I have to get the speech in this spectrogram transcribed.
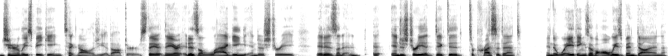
generally speaking technology adopters. They they are it is a lagging industry. It is an, an industry addicted to precedent and the way things have always been done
